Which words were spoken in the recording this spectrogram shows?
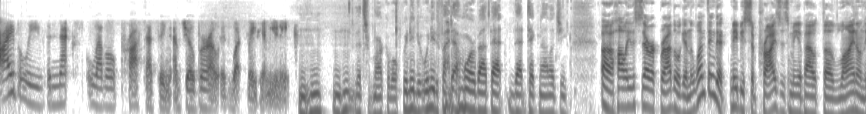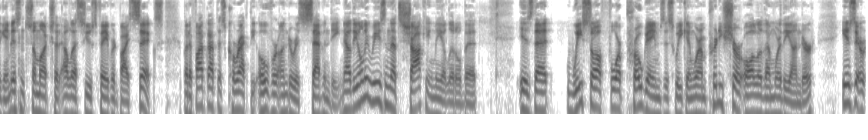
I believe the next level processing of Joe Burrow is what made him unique. Mm-hmm. That's remarkable. We need to we need to find out more about that that technology. Uh, Holly, this is Eric Bradlow again. The one thing that maybe surprises me about the line on the game isn't so much that LSU's favored by six, but if I've got this correct, the over under is 70. Now, the only reason that's shocking me a little bit is that we saw four pro games this weekend where I'm pretty sure all of them were the under. Is there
